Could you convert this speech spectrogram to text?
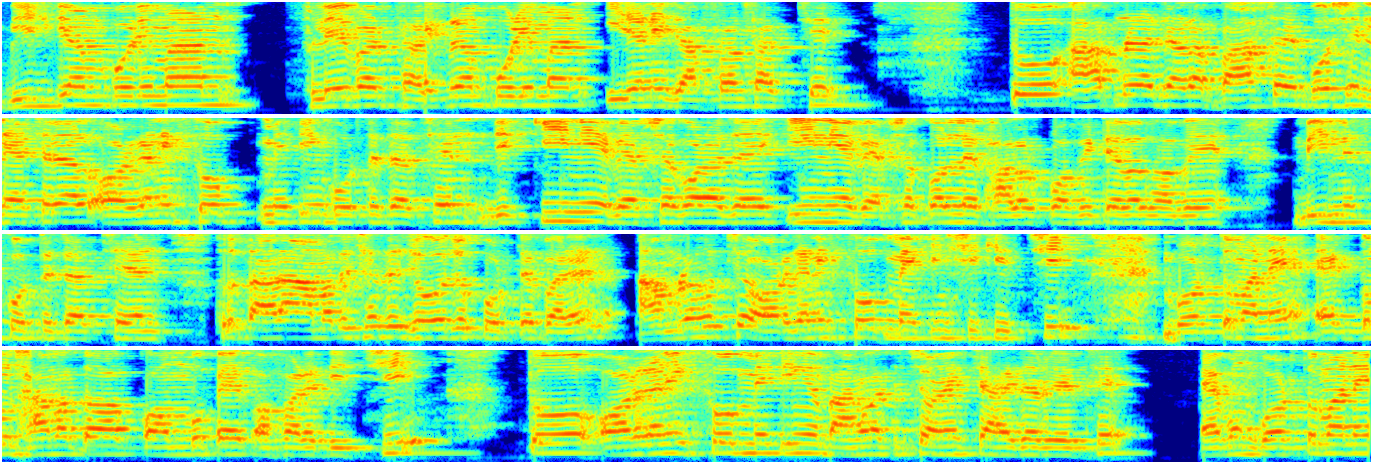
বিশ গ্রাম পরিমাণ ফ্লেভার থাকছে গ্রাম পরিমাণ ইরানি জাফরান থাকছে। তো আপনারা যারা বাসায় বসে ন্যাচারাল অর্গানিক সোপ মেকিং করতে চাচ্ছেন, যে কি নিয়ে ব্যবসা করা যায়, কি নিয়ে ব্যবসা করলে ভালো প্রফিটেবল হবে বিজনেস করতে চাচ্ছেন, তো তারা আমাদের সাথে যোগাযোগ করতে পারেন। আমরা হচ্ছে অর্গানিক সোপ মেকিং শিখিচ্ছি। বর্তমানে একদম ধামাকা কম্বো প্যাক অফারে দিচ্ছি। তো অর্গানিক সোপ মেকিংয়ে বাংলাদেশে অনেক চাহিদা রয়েছে। এবং বর্তমানে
